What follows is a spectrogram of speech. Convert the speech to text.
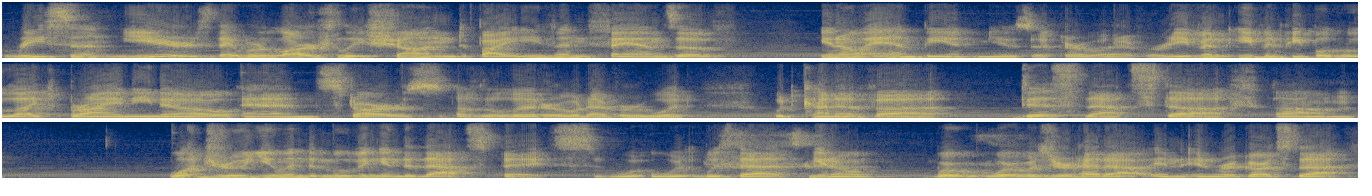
recent years, they were largely shunned by even fans of, you know, ambient music or whatever. Even even people who liked Brian Eno and Stars of the Lid or whatever would would kind of uh, diss that stuff. Um, what drew you into moving into that space? W- w- was that you know where, where was your head at in, in regards to that?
